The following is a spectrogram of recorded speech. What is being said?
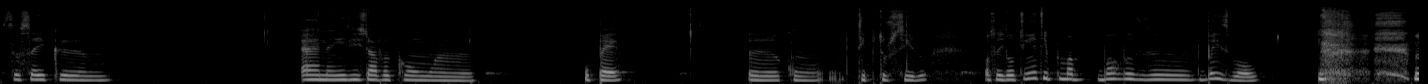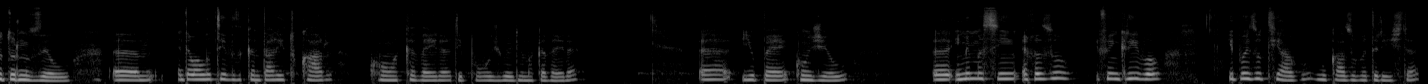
Só sei que a Ana estava com uh, o pé uh, com tipo torcido. Ou seja, ele tinha tipo uma bola de, de beisebol no tornozelo. Uh, então ela teve de cantar e tocar com a cadeira, tipo o joelho numa cadeira uh, e o pé com gelo. Uh, e mesmo assim arrasou. E foi incrível. E depois o Tiago, no caso o baterista,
